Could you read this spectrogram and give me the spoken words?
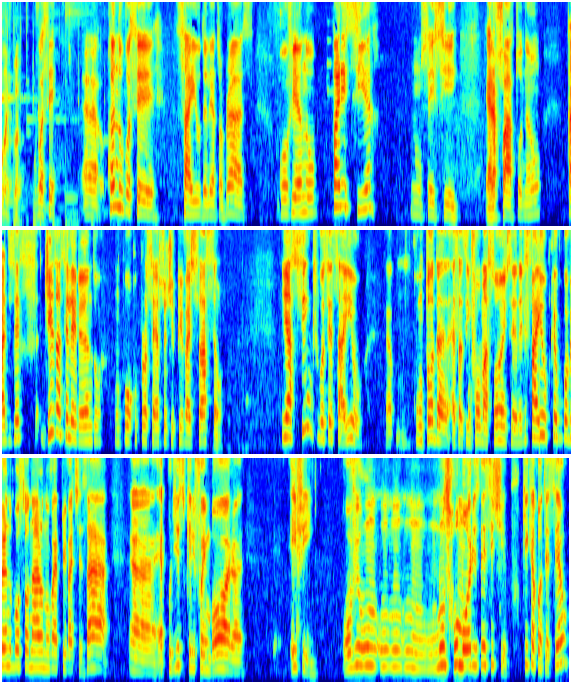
Pode, claro. Você, é, quando você saiu da Eletrobras, o governo parecia, não sei se era fato ou não, está desacelerando um pouco o processo de privatização. E assim que você saiu, é, com todas essas informações, ele saiu porque o governo Bolsonaro não vai privatizar, é, é por isso que ele foi embora. Enfim, houve um, um, uns rumores desse tipo. O que, que aconteceu?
